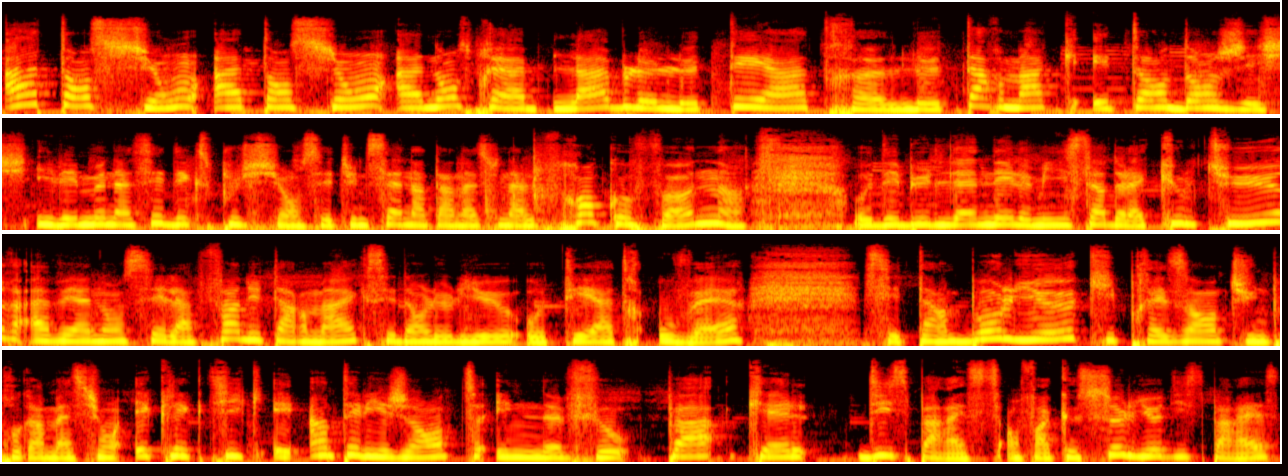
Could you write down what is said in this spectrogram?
attention, attention, annonce préalable, le théâtre, le tarmac est en danger. Il est menacé d'expulsion. C'est une scène internationale francophone. Au début de l'année, le ministère de la Culture avait annoncé la fin du tarmac. C'est dans le lieu au théâtre ouvert. C'est un beau lieu qui présente une programmation éclectique et intelligente. Il ne faut pas qu'elle disparaissent, enfin que ce lieu disparaisse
